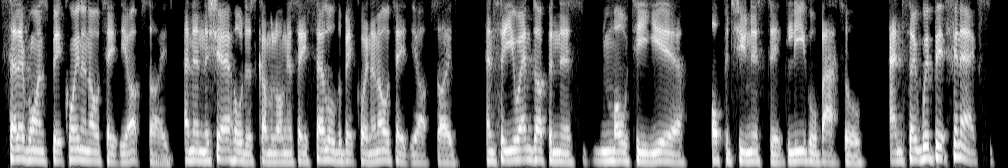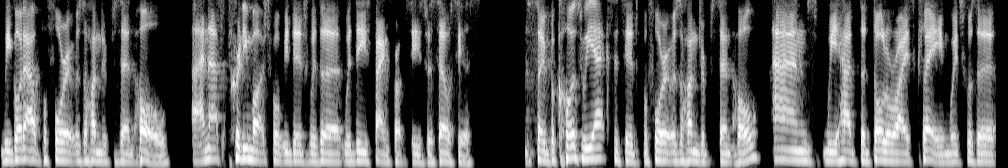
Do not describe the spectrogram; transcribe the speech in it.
Sell everyone's Bitcoin and I'll take the upside. And then the shareholders come along and say, sell all the Bitcoin and I'll take the upside. And so you end up in this multi year opportunistic legal battle. And so with Bitfinex, we got out before it was 100% whole. And that's pretty much what we did with, uh, with these bankruptcies with Celsius. So because we exited before it was 100% whole and we had the dollarized claim, which was a,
